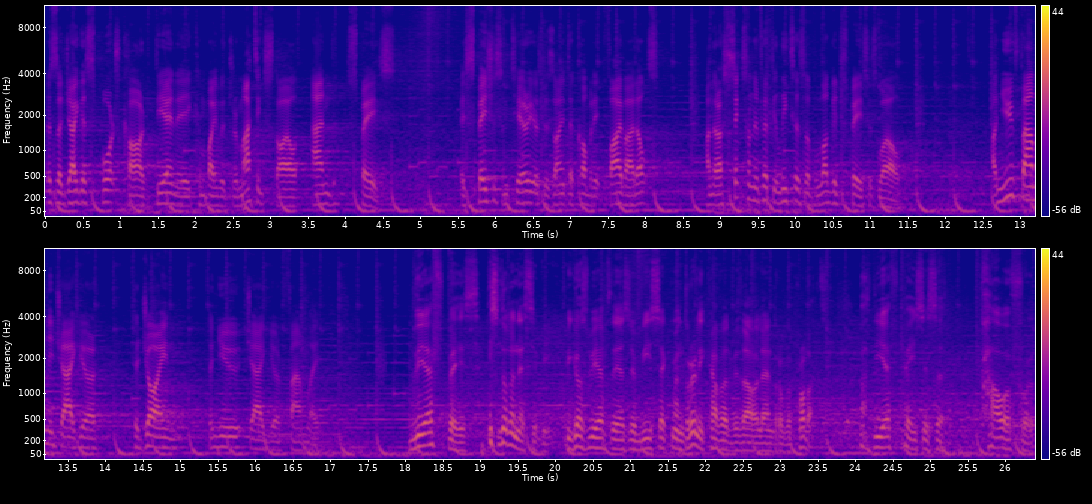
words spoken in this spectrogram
This is a Jaguar sports car DNA combined with dramatic style and space. Its spacious interior is designed to accommodate five adults, and there are 650 litres of luggage space as well. A new family Jaguar to join the new Jaguar family. The F-Pace is not an SUV because we have the SUV segment really covered with our Land Rover products. But the F-Pace is a powerful,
